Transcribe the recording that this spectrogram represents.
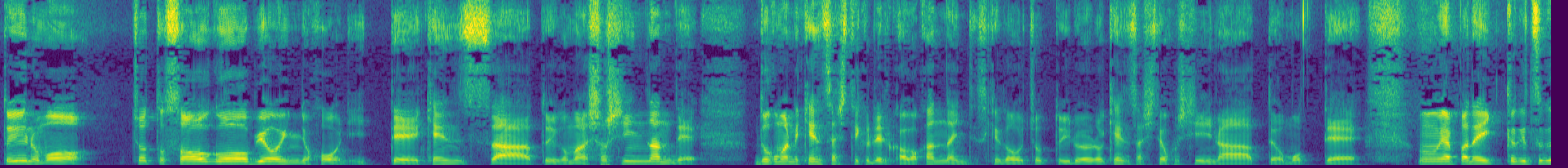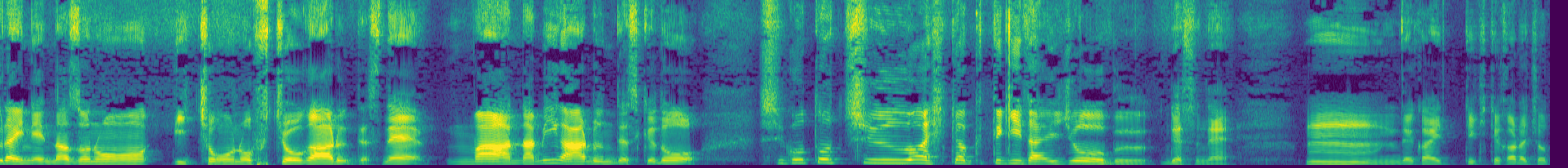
というのも、ちょっと総合病院の方に行って、検査というかまあ初診なんで、どこまで検査してくれるかわかんないんですけど、ちょっといろいろ検査してほしいなって思って、うん、やっぱね、1ヶ月ぐらいね、謎の胃腸の不調があるんですね。まあ、波があるんですけど、仕事中は比較的大丈夫ですね。うん。で、帰ってきてからちょっ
